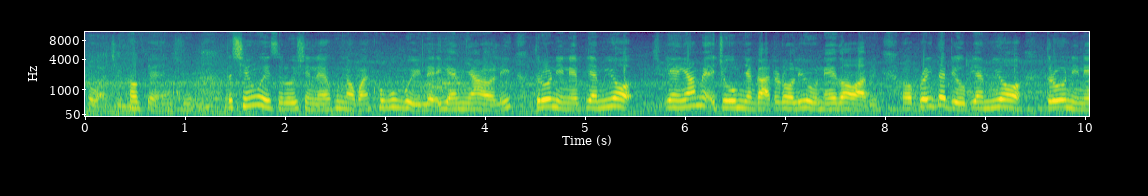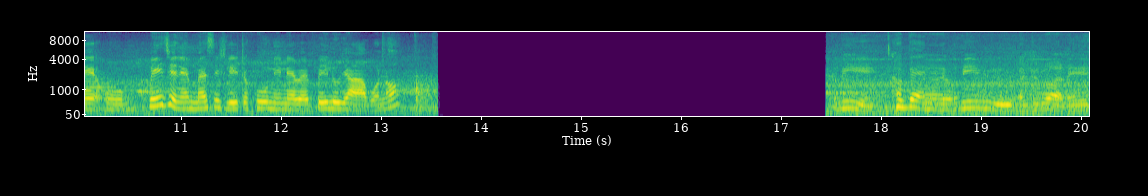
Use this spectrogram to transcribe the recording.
ထုတ်အချင်းဟုတ်ကဲ့အန်ဂျူတချင်းဝေဆိုလို့ရှရင်လည်းအခုနောက်ပိုင်းခိုးခုခွေလည်းအများများတော့လေသူတို့အနေနဲ့ပြန်ပြီးတော့ပြန်ရမယ့်အကျိုးမြတ်ကတော်တော်လေးကိုနည်းသွားပါပြီ။အဲ့တော့ပရိသတ်တွေကိုပြန်ပြီးတော့သူတို့အနေနဲ့ဟိုပေးခြင်းတဲ့ message လေးတစ်ခုအနေနဲ့ပဲပေးလို့ရတာပေါ့နော် ဟဟုတ်ကဲ့အန်တီတို့သမီးအတူတော့လည်း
